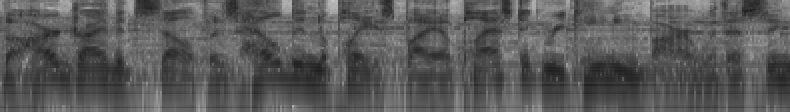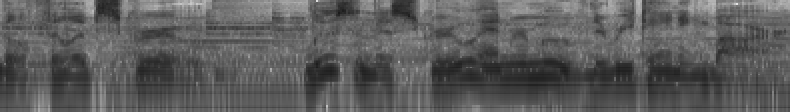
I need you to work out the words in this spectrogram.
The hard drive itself is held into place by a plastic retaining bar with a single Phillips screw. Loosen this screw and remove the retaining bar.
